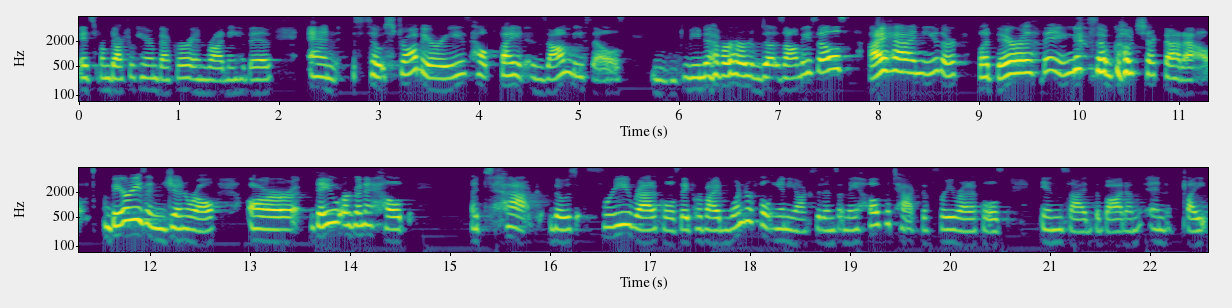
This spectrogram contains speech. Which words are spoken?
It's from Dr. Karen Becker and Rodney Habib. And so strawberries help fight zombie cells. You never heard of zombie cells? I hadn't either, but they're a thing. So go check that out. Berries in general are they are going to help attack those free radicals. They provide wonderful antioxidants and they help attack the free radicals inside the bottom and fight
